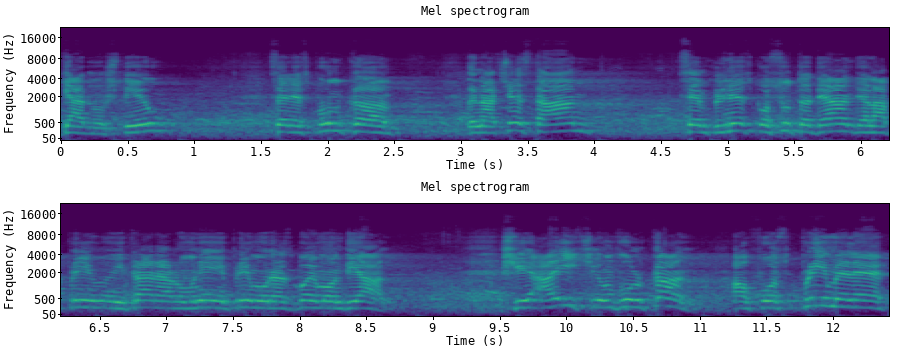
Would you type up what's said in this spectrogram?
chiar nu știu, să le spun că în acest an se împlinesc 100 de ani de la prim, intrarea României în primul război mondial. Și aici, în vulcan, au fost primele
